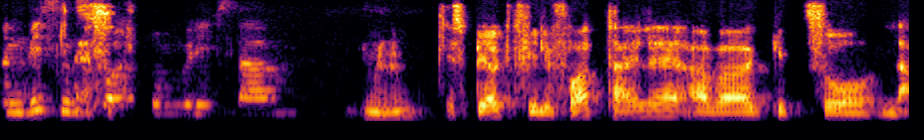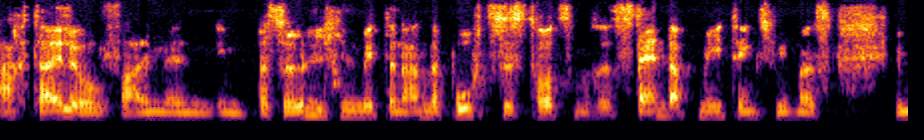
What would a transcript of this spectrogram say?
ein Wissensvorsprung, würde ich sagen. Mhm. Es birgt viele Vorteile, aber gibt es so Nachteile, und vor allem in, im persönlichen Miteinander braucht es trotzdem Stand-up-Meetings, wie man es wie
